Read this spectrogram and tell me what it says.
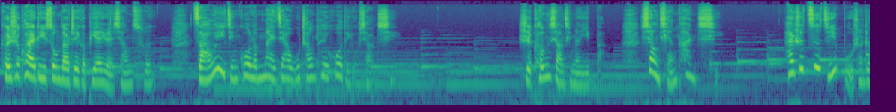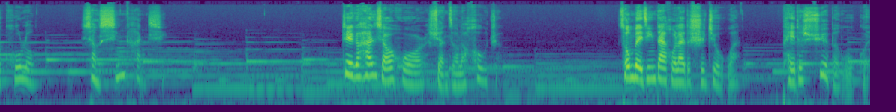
可是快递送到这个边远乡村，早已经过了卖家无偿退货的有效期。是坑乡亲们一把，向前看齐，还是自己补上这窟窿，向心看齐？这个憨小伙选择了后者。从北京带回来的十九万。赔得血本无归。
